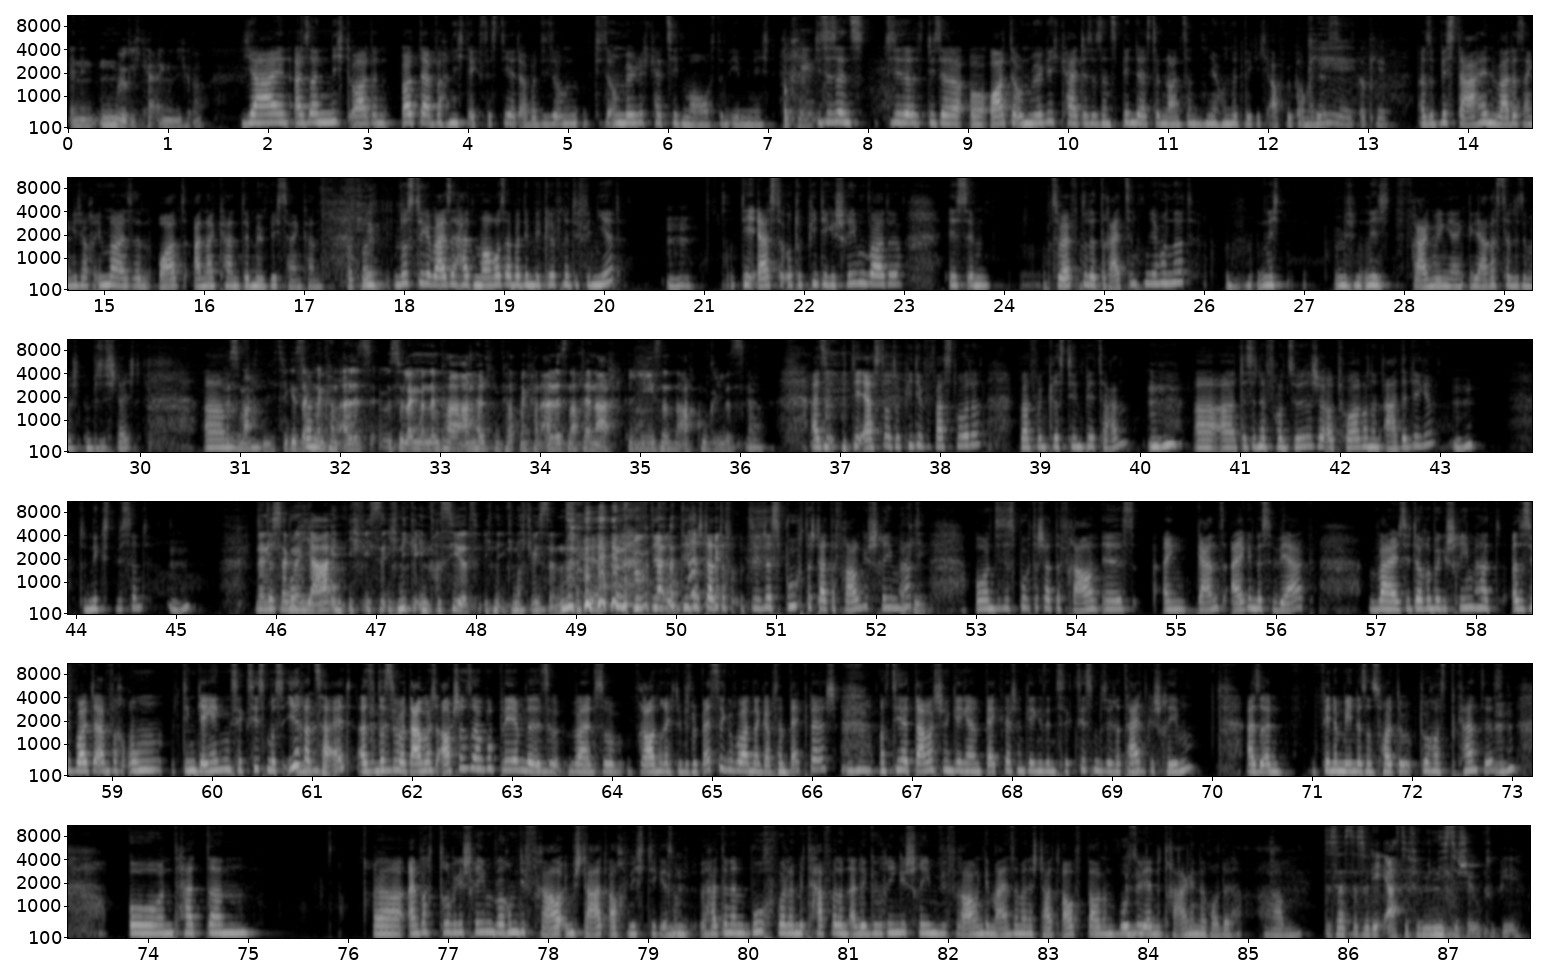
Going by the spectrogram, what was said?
eine Unmöglichkeit eigentlich, oder? Ja, also ein Nicht-Ort, ein Ort, der einfach nicht existiert, aber diese, diese Unmöglichkeit sieht Maurus dann eben nicht. Okay. Dieses, dieser, dieser Ort der Unmöglichkeit, das ist ein Spin, der erst im 19. Jahrhundert wirklich aufgekommen okay, ist. Okay, okay. Also bis dahin war das eigentlich auch immer als ein Ort anerkannt, der möglich sein kann. Okay. Und lustigerweise hat Morus aber den Begriff nicht definiert. Mhm. Die erste Utopie, die geschrieben wurde, ist im 12. oder 13. Jahrhundert. Nicht, mich nicht fragen wegen Jahreszahl, das ist ein bisschen schlecht. Ähm, das macht nichts. Wie gesagt, man kann alles, solange man ein paar Anhaltspunkte hat, man kann alles nachher nachlesen und nachgoogeln. Das ja. Also die erste Utopie, die verfasst wurde, war von Christine Pétain. Mhm. Äh, äh, das ist eine französische Autorin und Adelige. Mhm. Du nickst wissend. Mhm. Nein, ich sage nur ja, ich, ich, ich, nicke interessiert, ich nicke nicht okay. wissend. Okay. Die, die, der, die, das Buch der Stadt der Frauen geschrieben hat. Okay. Und dieses Buch der Stadt der Frauen ist ein ganz eigenes Werk, weil sie darüber geschrieben hat, also sie wollte einfach um den gängigen Sexismus ihrer mhm. Zeit, also das mhm. war damals auch schon so ein Problem, da weil so Frauenrechte ein bisschen besser geworden, dann gab es einen Backlash mhm. und sie hat damals schon gegen einen Backlash und gegen den Sexismus ihrer Zeit mhm. geschrieben, also ein Phänomen, das uns heute durchaus bekannt ist mhm. und hat dann äh, einfach darüber geschrieben, warum die Frau im Staat auch wichtig ist. Mhm. Und hat dann ein Buch voller Metaphern und Allegorien geschrieben, wie Frauen gemeinsam eine Stadt aufbauen und wo Mhm. sie eine tragende Rolle ha- haben. Das heißt, das war die erste feministische Utopie,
